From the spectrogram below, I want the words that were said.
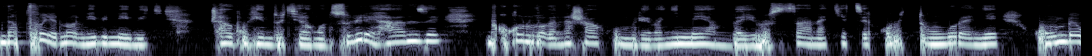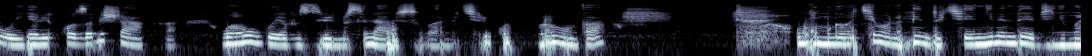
ndapfuye none ibi ni ibiki? Nshaka guhindukira ngo nsubire hanze kuko numvaga ntashaka kumureba. Nyine yambaye ubusa naketse ko bitunguranye kumbe we yabikoze abishaka. We ahubwo yavuze ibintu sinabisobanukirwa. Urumva? Ubwo umugabo akibona mpindukiye nyine ndebye inyuma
